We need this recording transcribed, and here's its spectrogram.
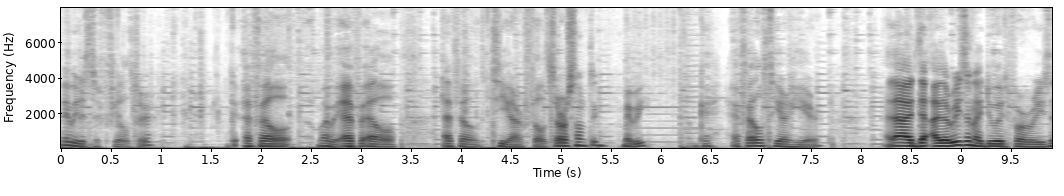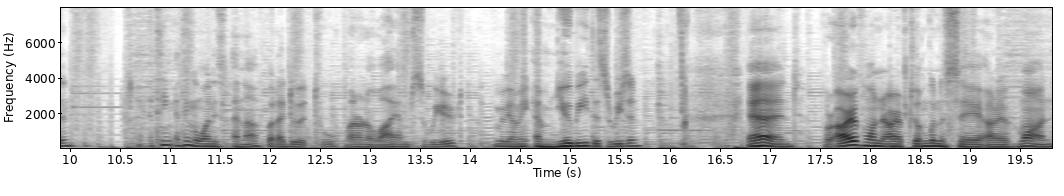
maybe there's a filter FL maybe FL FLTR filter or something maybe okay FLTR here and I, the reason I do it for a reason I think I think one is enough but I do it too I don't know why I'm just weird maybe I'm, I'm newbie that's the reason and for RF1 and RF2, I'm gonna say RF1.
